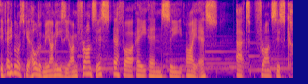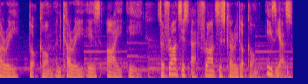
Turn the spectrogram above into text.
If anybody wants to get hold of me, I'm easy. I'm Francis, F R A N C I S, at franciscurrie.com. And Currie is I E. So francis at franciscurrie.com. Easy as.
